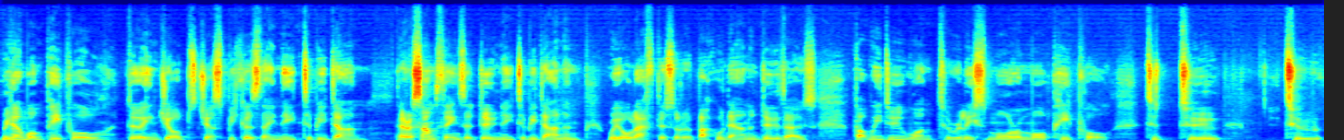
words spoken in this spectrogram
We don't want people doing jobs just because they need to be done. There are some things that do need to be done, and we all have to sort of buckle down and do those. But we do want to release more and more people to, to, to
